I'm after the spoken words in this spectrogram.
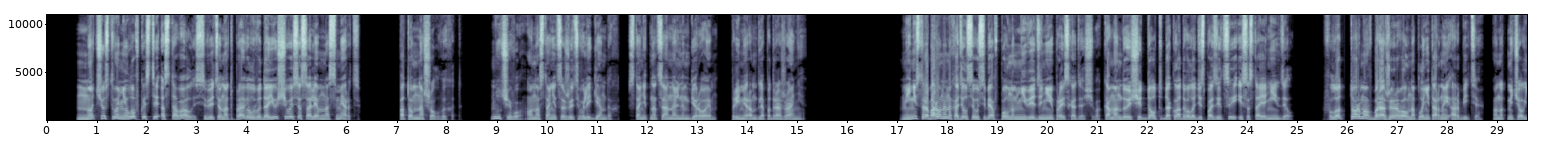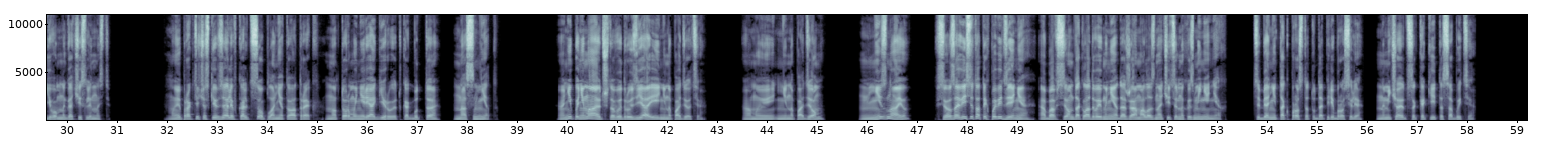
Но чувство неловкости оставалось, ведь он отправил выдающегося Салем на смерть. Потом нашел выход. Ничего, он останется жить в легендах, станет национальным героем, примером для подражания. Министр обороны находился у себя в полном неведении происходящего. Командующий Долт докладывал о диспозиции и состоянии дел. Флот Тормов баражировал на планетарной орбите. Он отмечал его многочисленность. Мы практически взяли в кольцо планету Атрек, но Тормы не реагируют, как будто нас нет. Они понимают, что вы друзья и не нападете. А мы не нападем? Не знаю. Все зависит от их поведения. Обо всем докладывай мне, даже о малозначительных изменениях. Тебя не так просто туда перебросили. Намечаются какие-то события.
